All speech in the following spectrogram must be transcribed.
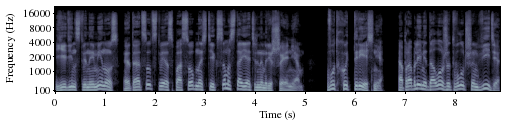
Единственный минус — это отсутствие способности к самостоятельным решениям. Вот хоть тресни, о проблеме доложит в лучшем виде,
